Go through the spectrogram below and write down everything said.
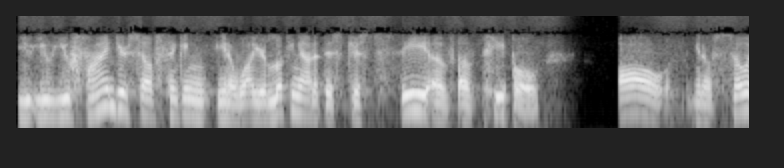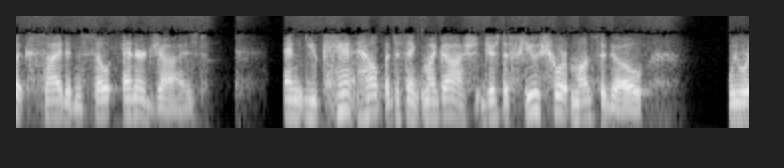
you, you you find yourself thinking, you know, while you're looking out at this just sea of of people, all you know, so excited and so energized, and you can't help but to think, my gosh, just a few short months ago, we were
